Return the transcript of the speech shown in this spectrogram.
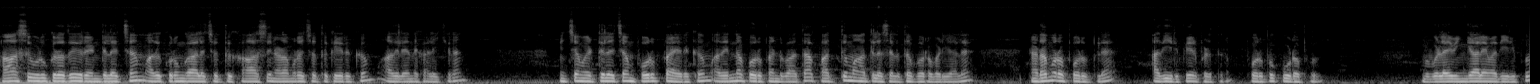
காசு கொடுக்குறது ரெண்டு லட்சம். அது குறுங்கால சொத்து. காசு நடைமுறை சொத்துக்கு இருக்கும். அதுலேருந்து கழிக்கிறேன். மிச்சம் எட்டு லட்சம் பொறுப்பாக இருக்கும். அது என்ன பொறுப்புன்னு பார்த்தா பத்து மாதத்தில் செலுத்த போகிறபடியால் நடைமுறை பொறுப்பில் அதிகரிப்பேற்படுத்தணும் பொறுப்பு கூட போகுது இப்போ விளைவு இங்காலயம் அதிகரிப்பு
